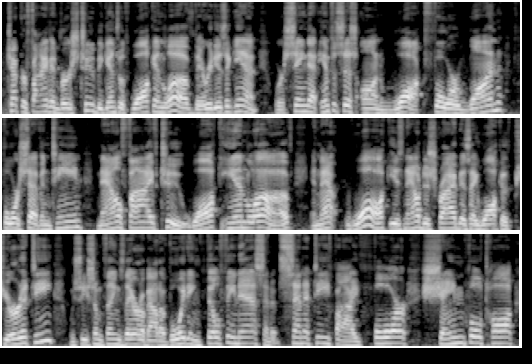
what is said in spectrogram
Chapter 5 and verse 2 begins with walk in love. There it is again. We're seeing that emphasis on walk for one 417, now 5 2. Walk in love. And that walk is now described as a walk of purity. We see some things there about avoiding filthiness and obscenity. 5 4. Shameful talk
